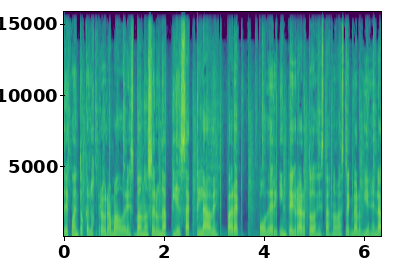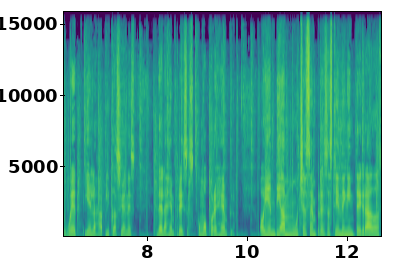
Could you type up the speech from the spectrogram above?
Te cuento que los programadores van a ser una pieza clave para poder integrar todas estas nuevas tecnologías en la web y en las aplicaciones de las empresas, como por ejemplo, hoy en día muchas empresas tienen integrados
